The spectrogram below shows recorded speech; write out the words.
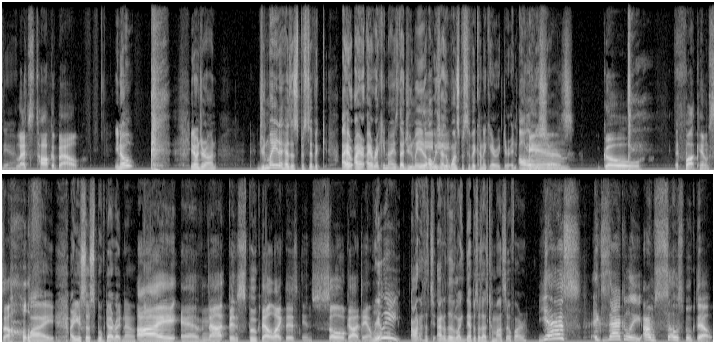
Yeah. let's talk about. You know, you know, Jerron. Jun Maeda has a specific. I I, I recognize that Jun Maeda always has one specific kind of character in all of his shows. Go fuck himself. Why are you so spooked out right now? I have not been spooked out like this in so goddamn long. Really? Out of the two, out of the like the episodes that's come out so far? Yes, exactly. I'm so spooked out,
